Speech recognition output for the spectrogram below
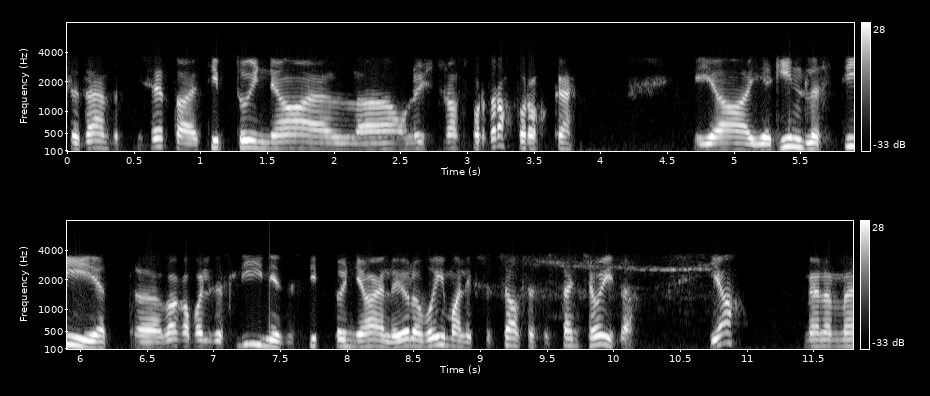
see tähendabki seda, et tipptunni ajal on ühistransport rahvarohke. Ja, ja kindlasti, et väga paljudes liinides tipptunni ajal ei ole võimalik sotsiaalset distantsi hoida. jah, me oleme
